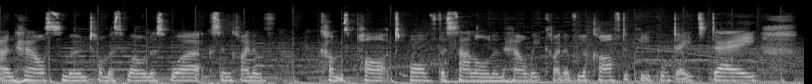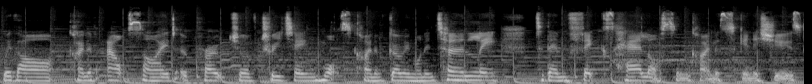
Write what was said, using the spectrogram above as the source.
and how Simone Thomas Wellness works and kind of becomes part of the salon and how we kind of look after people day to day with our kind of outside approach of treating what's kind of going on internally to then fix hair loss and kind of skin issues.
